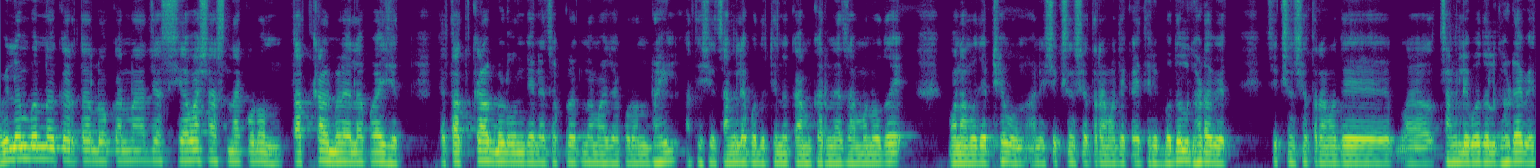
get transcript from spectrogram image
विलंब न करता लोकांना ज्या सेवा शासनाकडून तात्काळ मिळायला पाहिजेत त्या तात्काळ मिळवून देण्याचा प्रयत्न माझ्याकडून राहील. अतिशय चांगल्या पद्धतीनं काम करण्याचा मनोदय मनामध्ये ठेवून आणि शिक्षण क्षेत्रामध्ये काहीतरी बदल घडावेत शिक्षण क्षेत्रामध्ये चांगले बदल घडावेत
